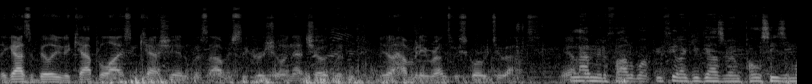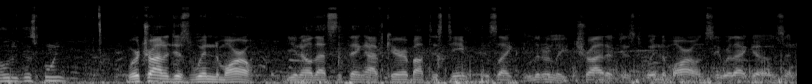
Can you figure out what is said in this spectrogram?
the guy's ability to capitalize and cash in was obviously crucial. And that showed with, you know, how many runs we scored with two outs. Yeah. Allow me to follow up. You feel like you guys are in postseason mode at this point? We're trying to just win tomorrow. You know, that's the thing I care about this team. Is like literally try to just win tomorrow and see where that goes. And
